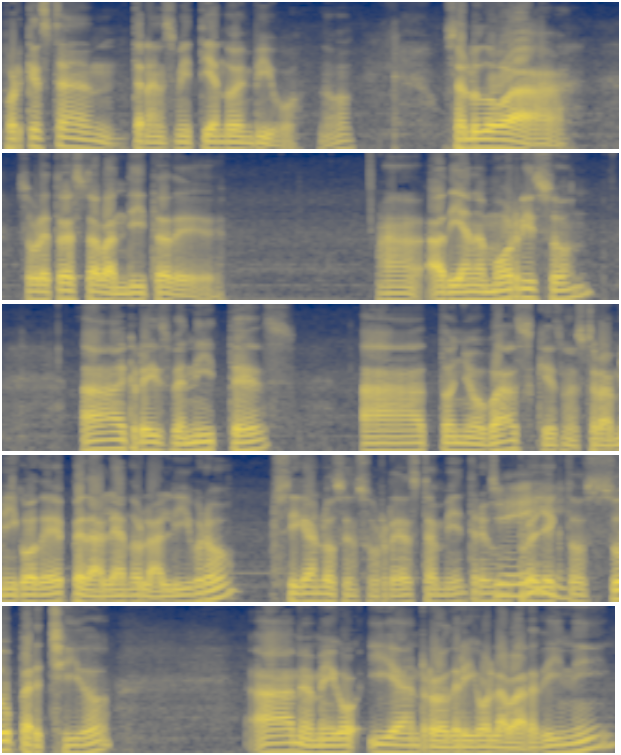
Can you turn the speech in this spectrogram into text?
porque están transmitiendo en vivo, ¿no? Un saludo a, sobre todo a esta bandita de, a, a Diana Morrison, a Grace Benítez, a Toño Vázquez, nuestro amigo de Pedaleando la Libro. Síganlos en sus redes también, trae un proyecto súper chido a mi amigo Ian Rodrigo Labardini,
